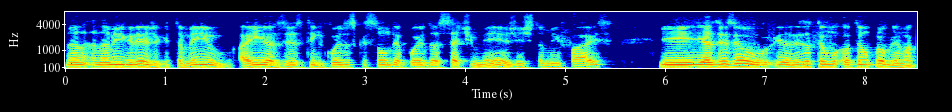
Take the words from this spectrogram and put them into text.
na, na, minha igreja, que também aí às vezes tem coisas que são depois das sete e meia, a gente também faz, e, e, às vezes eu, às vezes eu tenho, eu tenho um problema.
